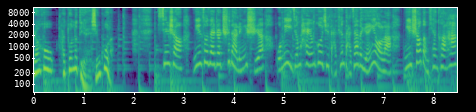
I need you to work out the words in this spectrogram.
然后还端了点心过来。先生，您坐在这儿吃点零食，我们已经派人过去打听打架的缘由了，您稍等片刻哈。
